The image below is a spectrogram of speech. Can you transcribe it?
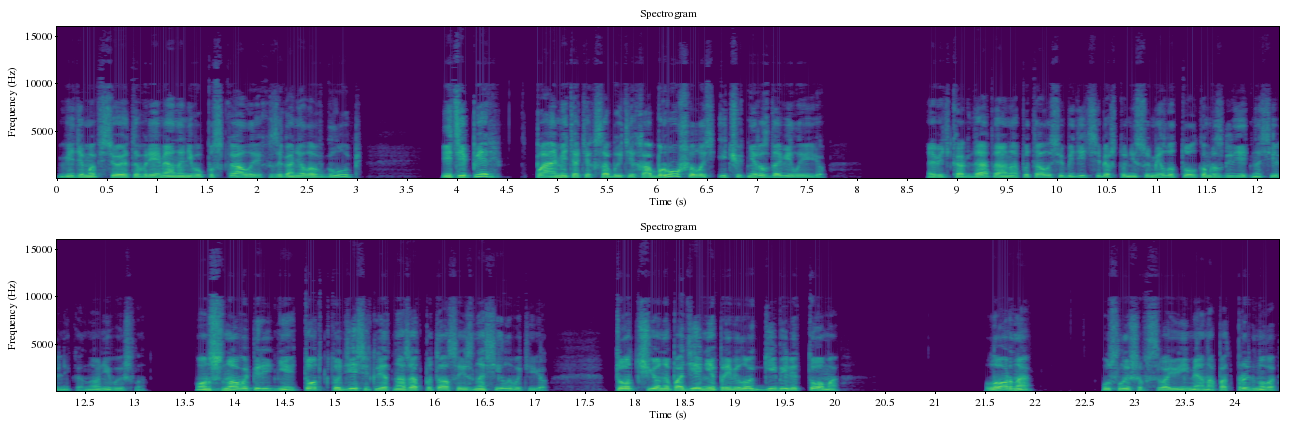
Видимо, все это время она не выпускала их, загоняла вглубь, и теперь память о тех событиях обрушилась и чуть не раздавила ее. А ведь когда-то она пыталась убедить себя, что не сумела толком разглядеть насильника, но не вышло. Он снова перед ней, тот, кто десять лет назад пытался изнасиловать ее, тот, чье нападение привело к гибели Тома. «Лорна!» Услышав свое имя, она подпрыгнула.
